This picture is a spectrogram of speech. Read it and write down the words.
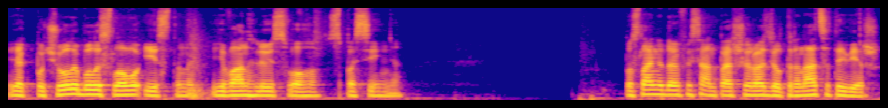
як почули були слово істини, Євангелію свого спасіння. Послання до Ефесян, перший розділ, 13 вірш.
